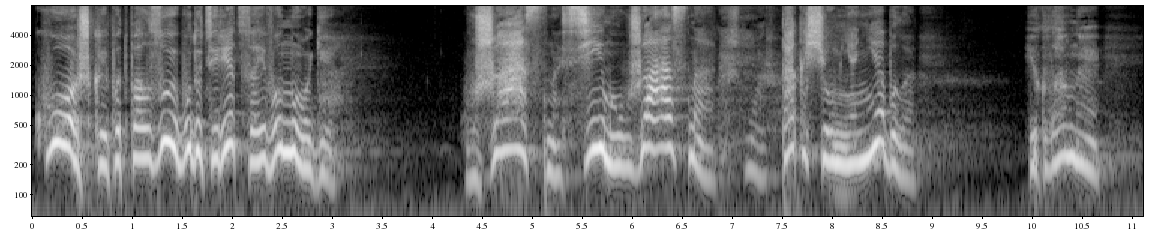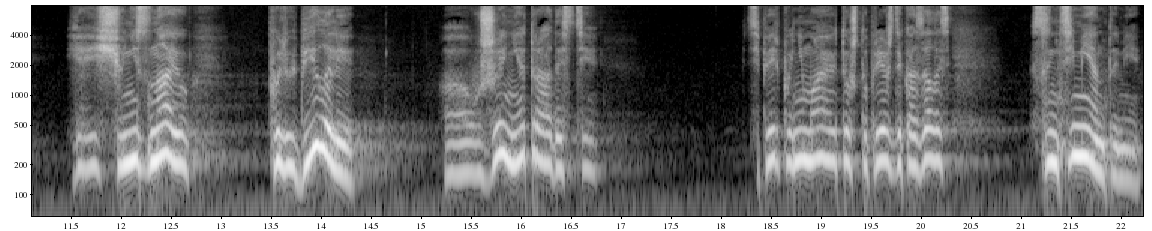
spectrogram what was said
кошкой подползу и буду тереться о его ноги. Ужасно, Сима, ужасно. Кошмар. Так еще у меня не было. И главное, я еще не знаю, полюбила ли, а уже нет радости. Теперь понимаю то, что прежде казалось сантиментами.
